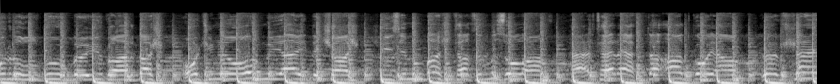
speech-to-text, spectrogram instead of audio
Vuruldu böyük qardaş O günü olmayaydı kaş. Bizim baş tacımız olan Hər tərəfdə ad qoyan Rövşən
